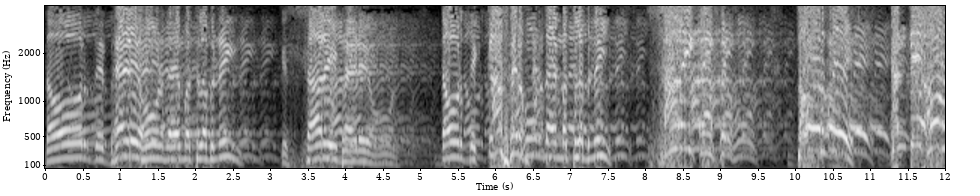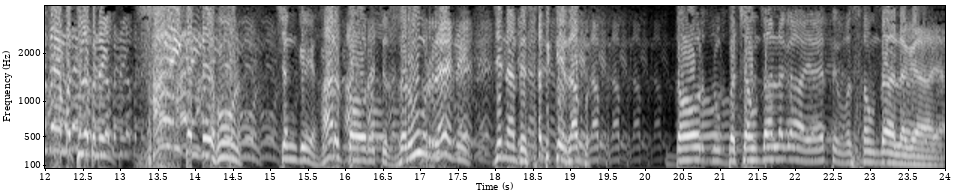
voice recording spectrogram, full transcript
دور دے بھڑے ہون دا مطلب نہیں کہ سارے ہی بھڑے ہون۔ دور دے کافر ہون دا مطلب نہیں، سارے کافر ہون۔ دور دے گندے ہون دا مطلب نہیں، سارے گندے ہون۔ چنگے ہر دور چ ضرور رہنے جنہ دے صدقے رب دور نو بچاؤں لگایا تے وساؤں لگایا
